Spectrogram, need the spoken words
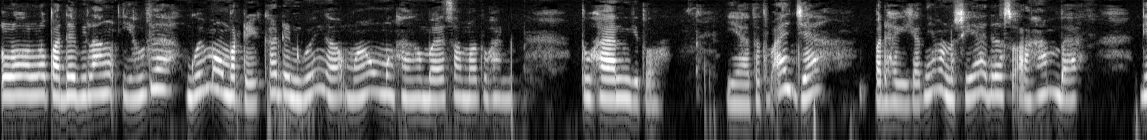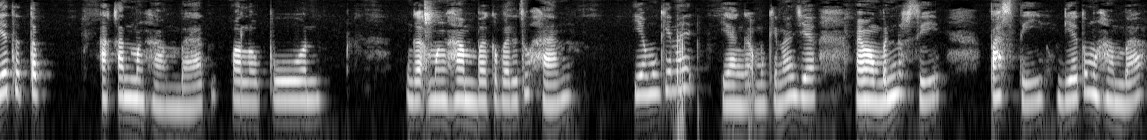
lo lo pada bilang ya udah gue mau merdeka dan gue nggak mau menghamba sama Tuhan Tuhan gitu. Ya tetap aja pada hakikatnya manusia adalah seorang hamba. Dia tetap akan menghambat walaupun nggak menghamba kepada Tuhan ya mungkin aja ya nggak mungkin aja. Memang bener sih pasti dia tuh menghamba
